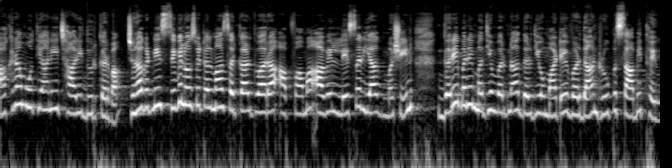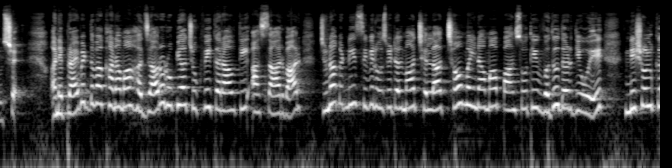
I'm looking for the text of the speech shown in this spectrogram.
આંખના મોતિયાની છારી દૂર કરવા જૂનાગઢની સિવિલ હોસ્પિટલમાં સરકાર દ્વારા આપવામાં આવેલ લેસર યાગ મશીન ગરીબ અને મધ્યમ વર્ગના દર્દીઓ માટે વરદાન રૂપ સાબિત થયું છે. અને પ્રાઇવેટ દવાખાનામાં હજારો રૂપિયા ચૂકવી કરાવતી આ સારવાર જૂનાગઢની સિવિલ હોસ્પિટલમાં છેલ્લા છ મહિનામાં પાંચસોથી વધુ દર્દીઓએ નિઃશુલ્ક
